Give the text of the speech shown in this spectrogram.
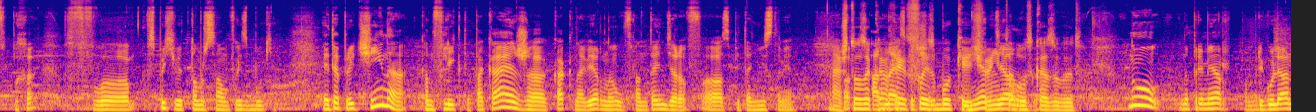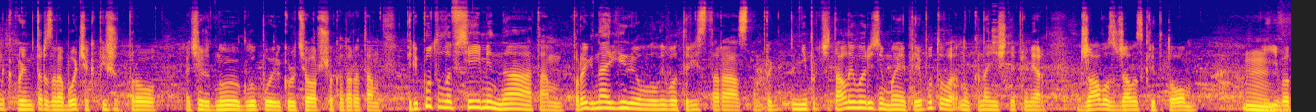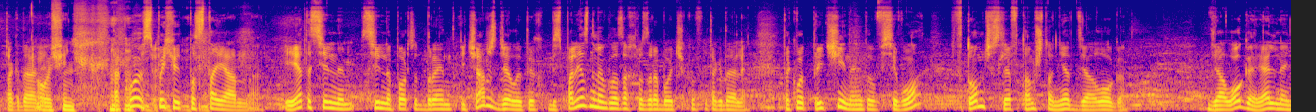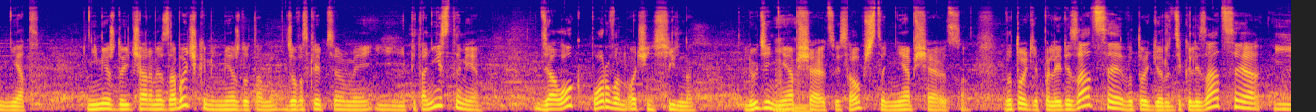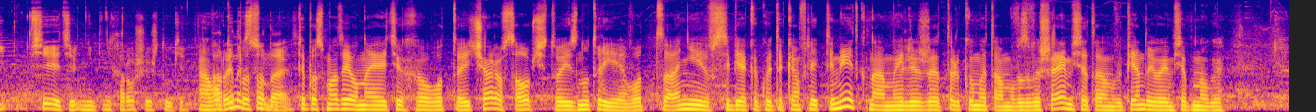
вспыхивает в том же самом Фейсбуке. Эта причина конфликта такая же, как, наверное, у фронтендеров э, с питанистами. А что за конфликт в Фейсбуке? Что они диалога. там высказывают? Ну, например, там, регулярно какой-нибудь разработчик пишет про очередную глупую рекрутершу, которая там перепутала все имена, там, проигнорировал его 300 раз, там, не прочитала его резюме, перепутала, ну, каноничный пример, Java с JavaScript, mm, и вот так далее. Очень. Такое вспыхивает постоянно. И это сильно, сильно портит бренд и charge, делает их бесполезными в глазах разработчиков и так далее. Так вот, причина этого всего в том числе в том, что нет диалога. Диалога реально нет. Не между HR-разработчиками, между там JavaScript и питанистами. Диалог порван очень сильно люди не общаются, и сообщества не общаются. В итоге поляризация, в итоге радикализация и все эти нехорошие штуки. А, а вот рынок ты страдает. Ты посмотрел на этих вот HR сообщества изнутри. Вот они в себе какой-то конфликт имеют к нам, или же только мы там возвышаемся, там выпендриваемся много?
